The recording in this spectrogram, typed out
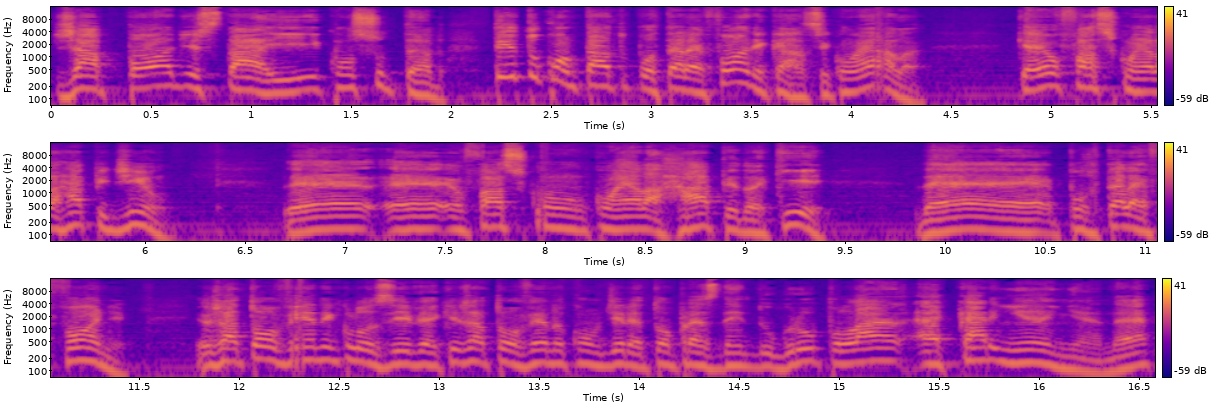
já pode estar aí consultando. Tenta o contato por telefone, Cássio, com ela, que aí eu faço com ela rapidinho. É, é, eu faço com, com ela rápido aqui, né, por telefone. Eu já estou vendo, inclusive, aqui, já estou vendo com o diretor-presidente do grupo lá, é Carinhanha, né?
